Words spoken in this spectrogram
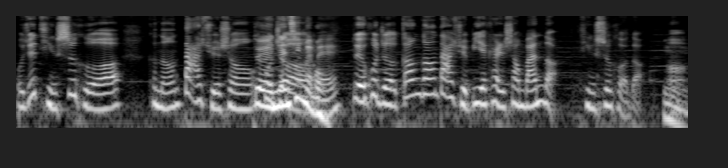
我觉得挺适合可能大学生或者对年轻美眉，对或者刚刚大学毕业开始上班的，挺适合的，嗯。嗯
